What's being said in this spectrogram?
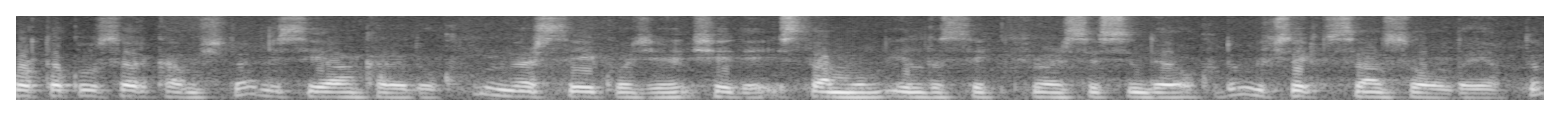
Ortaokulu Sarıkamış'ta, liseyi Ankara'da okudum. Üniversiteyi Koca, şeyde İstanbul Yıldız Teknik Üniversitesi'nde okudum. Yüksek lisansı orada yaptım.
